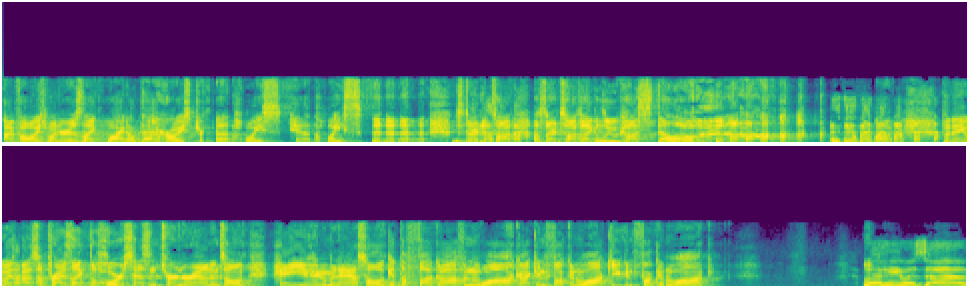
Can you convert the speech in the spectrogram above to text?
I've always wondered is like why don't that hoist uh, hoist yeah the hoist starting to talk I'm starting to talk like Lou Costello. But anyways, I was surprised like the horse hasn't turned around and told him, "Hey, you human asshole, get the fuck off and walk. I can fucking walk. You can fucking walk." Well, he was, uh,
